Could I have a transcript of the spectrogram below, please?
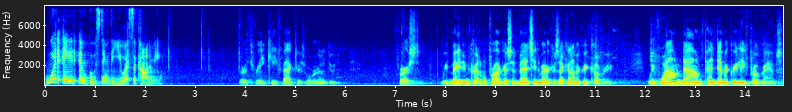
would aid in boosting the U.S. economy. There are three key factors what we're going to do. First, we've made incredible progress advancing America's economic recovery. We've wound down pandemic relief programs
